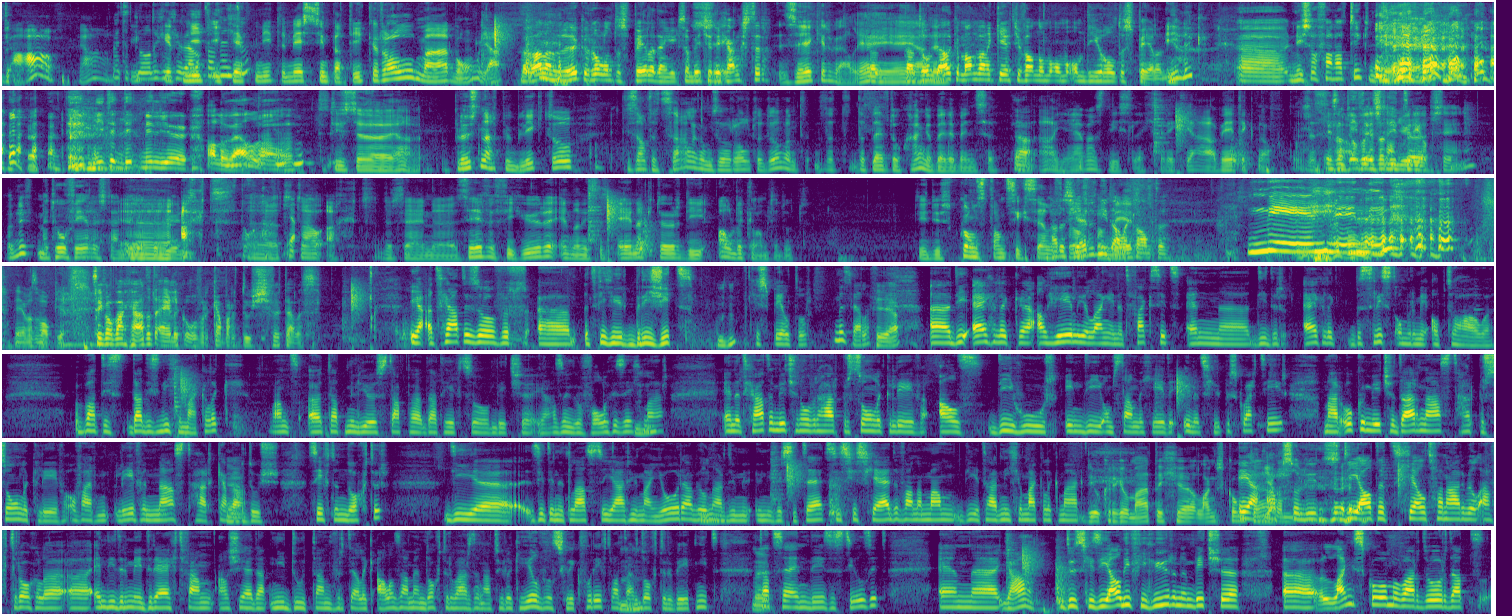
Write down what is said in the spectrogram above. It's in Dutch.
Ja, ja. Met het nodige ik geweld niet, Ik heb niet de meest sympathieke rol, maar bon, ja. Maar wel een leuke rol om te spelen, denk ik. Zo'n beetje de gangster. Zeker wel, ja. Dat, ja, ja, dat droomt elke man wel een keertje van om, om, om die rol te spelen. Niet, Luc? Uh, niet zo fanatiek, nee. niet in dit milieu. Alhoewel... Uh... Het is, uh, ja plus naar het publiek toe. Het is altijd zalig om zo'n rol te doen, want dat, dat blijft ook hangen bij de mensen. Ja. ah, jij was die slechterik. Ja, weet ik nog. Dus dat is, dat hoeveel is dat niet, jullie op scène? Met hoeveel staan jullie op de bühne? Acht. Uh, totaal ja. acht. Er zijn uh, zeven figuren en dan is er één acteur die al de klanten doet. Die dus constant zichzelf ah, Dus jij doet niet alle klanten? Nee, nee, nee. nee, was een mopje. Zeg maar, waar gaat het eigenlijk over, Cabardouche? Vertel eens. Ja, het gaat dus over uh, het figuur Brigitte, mm -hmm. gespeeld door mezelf, ja. uh, die eigenlijk uh, al heel, heel lang in het vak zit en die er eigenlijk beslist om ermee op te houden. Wat is, dat is niet gemakkelijk, want uit dat milieu stappen, dat heeft zo een beetje ja, zijn gevolgen, zeg mhm. maar. En het gaat een beetje over haar persoonlijke leven als die hoer in die omstandigheden in het Schipperskwartier. Maar ook een beetje daarnaast haar persoonlijk leven of haar leven naast haar cabardouche. Ja. Ze heeft een dochter. Die uh, zit in het laatste jaar humaniora, wil mm naar de universiteit. Ze is gescheiden van een man die het haar niet gemakkelijk maakt. Die ook regelmatig uh, langskomt. Ja, hè, absoluut. Die altijd geld van haar wil aftroggelen uh, en die ermee dreigt van als jij dat niet doet, dan vertel ik alles aan mijn dochter, waar ze natuurlijk heel veel schrik voor heeft, want mm -hmm. haar mhm. dochter weet niet nee. dat zij in deze stil zit. En uh, ja, dus je ziet al die figuren een beetje uh, langskomen, waardoor dat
